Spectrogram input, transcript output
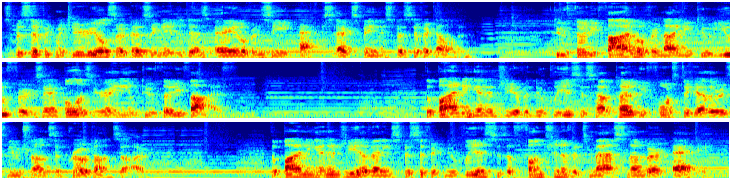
Specific materials are designated as A over Zx, X being a specific element. 235 over 92U, for example, is uranium-235. The binding energy of a nucleus is how tightly forced together its neutrons and protons are. The binding energy of any specific nucleus is a function of its mass number A.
